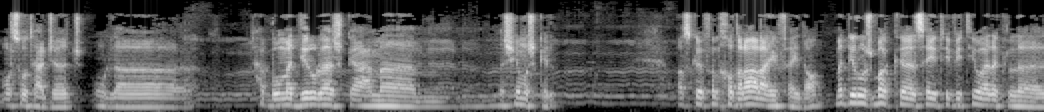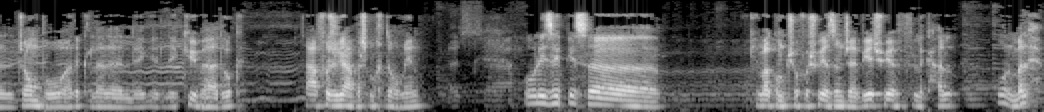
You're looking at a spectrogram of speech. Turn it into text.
مرسو تاع دجاج ولا تحبوا ما ديروا لهاش كاع ما ماشي مشكل. parce que في الخضرة راهي فايدة. ما ديروش برك سيتيفيتي وهذاك الجومبو هذاك les cubes هذوك تعرفوش كاع باش مخدومين. و les épices كما راكم تشوفوا شوية زنجبيل شوية فلفل الكحل والملح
